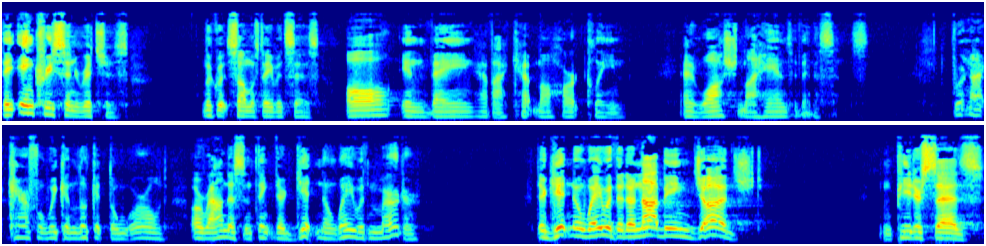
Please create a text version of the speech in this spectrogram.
They increase in riches. Look what Psalmist David says All in vain have I kept my heart clean and washed my hands of innocence. If we're not careful, we can look at the world around us and think they're getting away with murder. They're getting away with it. They're not being judged. And Peter says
